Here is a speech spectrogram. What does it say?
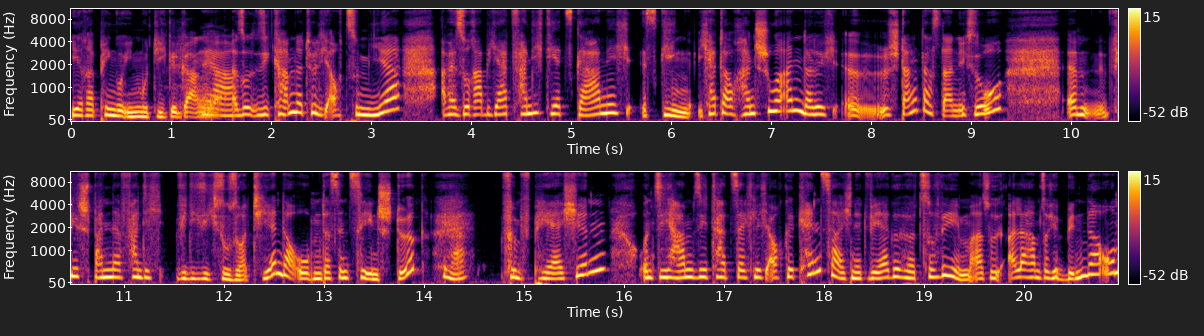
ihrer Pinguinmutti gegangen. Ja. Also sie kam natürlich auch zu mir, aber so rabiat fand ich die jetzt gar nicht. Es ging. Ich hatte auch Handschuhe an, dadurch äh, stank das da nicht so. Ähm, viel spannender fand ich, wie die sich so sortieren da oben. Das sind zehn Stück. Ja fünf Pärchen und sie haben sie tatsächlich auch gekennzeichnet, wer gehört zu wem. Also alle haben solche Binder um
